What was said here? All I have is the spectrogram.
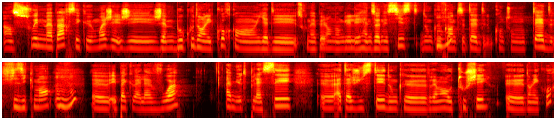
un souhait de ma part, c'est que moi j'ai- j'ai- j'aime beaucoup dans les cours quand il y a des ce qu'on appelle en anglais les hands-on assist, donc quand, c'est- quand on t'aide physiquement euh, et pas que à la voix, à mieux te placer, euh, à t'ajuster donc euh, vraiment au toucher euh, dans les cours.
